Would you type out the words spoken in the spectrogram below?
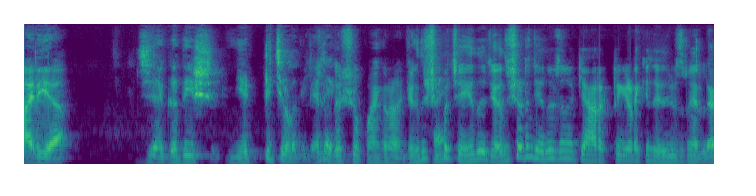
ആര്യ ജഗദീഷ് ഞെട്ടിച്ചു കളഞ്ഞില്ലേ അല്ലേ? ജഗദീഷ് ഭയങ്കര ജഗദീഷ് ഇപ്പൊ ചെയ്ത് ജഗദീഷ് ചേട്ടൻ ചെയ്തു വെച്ചാൽ ക്യാരക്ടർ ഇടയ്ക്ക് വെച്ചിരുന്ന എല്ലാ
